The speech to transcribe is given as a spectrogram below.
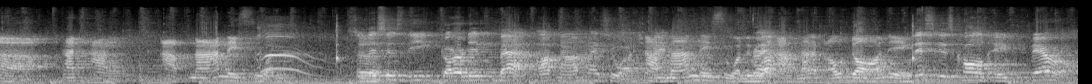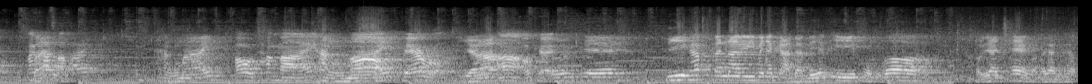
อ่าการอ่างอาบน้ำในสวน So Uh, this is the garden bath. Aap naam nai suan, อาบใช่ไหมน้ำในสวนหรือว่า Right. อาบน้ำแบบ outdoor นั่นเอง This is called a barrel. My Barrel. ภา ษาไทยถังไม้ Oh, tang mai. Tang mai. Oh, barrel. ยะอ่าโอเค โอเค ดีครับกันนามีบรรยากาศแบบนี้ทันที ผมก็ขออนุญาตแช่ก่อนแล้วกันครับ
